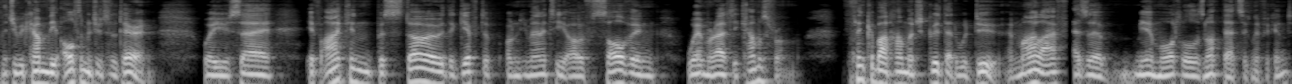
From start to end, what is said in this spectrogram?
that you become the ultimate utilitarian, where you say, if I can bestow the gift on humanity of solving where morality comes from, think about how much good that would do. And my life as a mere mortal is not that significant.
